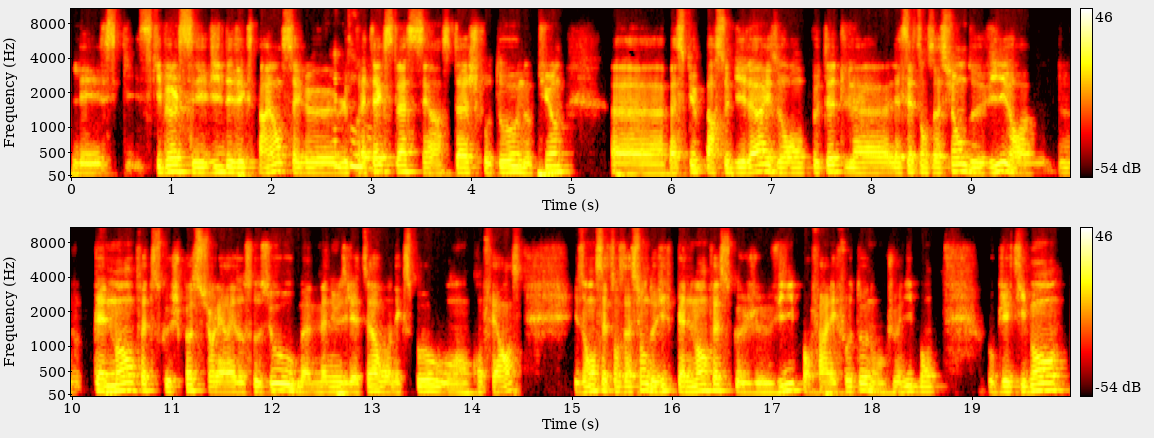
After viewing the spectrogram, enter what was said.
les ce qu'ils veulent, c'est vivre des expériences. Et le, le prétexte là, c'est un stage photo nocturne euh, parce que par ce biais-là, ils auront peut-être la, cette sensation de vivre pleinement en fait ce que je poste sur les réseaux sociaux ou ma, newsletter ou en expo ou en conférence. Ils auront cette sensation de vivre pleinement en fait ce que je vis pour faire les photos. Donc je me dis bon, objectivement,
